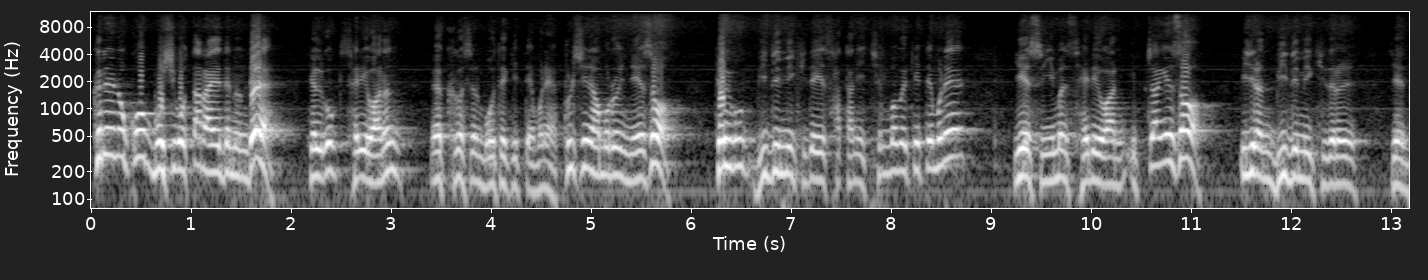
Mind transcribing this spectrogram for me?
그래 놓고 모시고 따라야 되는데 결국 세례요한은 그것을 못했기 때문에 불신함으로 인해서 결국 믿음이 기대에 사탄이 침범했기 때문에 예수님은 세례요한 입장에서 이제는 믿음이 기대를 이제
